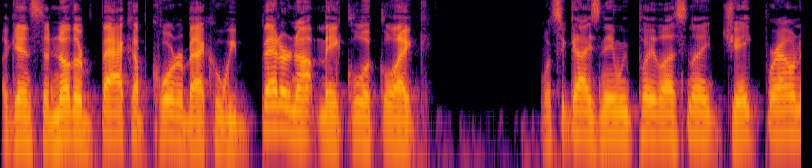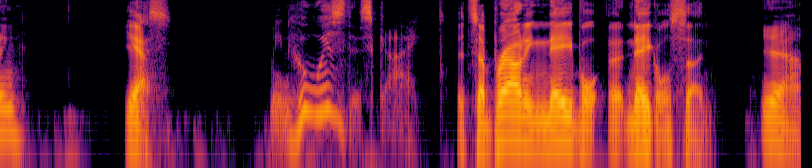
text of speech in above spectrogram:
against another backup quarterback who we better not make look like what's the guy's name we played last night? Jake Browning? Yes. I mean, who is this guy? It's a Browning Nagle, uh, Nagle's son. Yeah.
